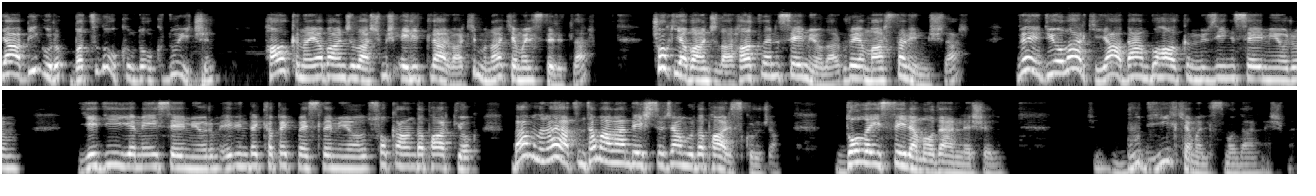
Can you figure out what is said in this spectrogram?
Ya bir grup batılı okulda okuduğu için halkına yabancılaşmış elitler var. Kim bunlar? Kemalist elitler. Çok yabancılar, halklarını sevmiyorlar. Buraya Mars'tan inmişler. Ve diyorlar ki ya ben bu halkın müziğini sevmiyorum, yediği yemeği sevmiyorum, evinde köpek beslemiyor, sokağında park yok. Ben bunların hayatını tamamen değiştireceğim, burada Paris kuracağım. Dolayısıyla modernleşelim. Bu değil Kemalist modernleşme.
